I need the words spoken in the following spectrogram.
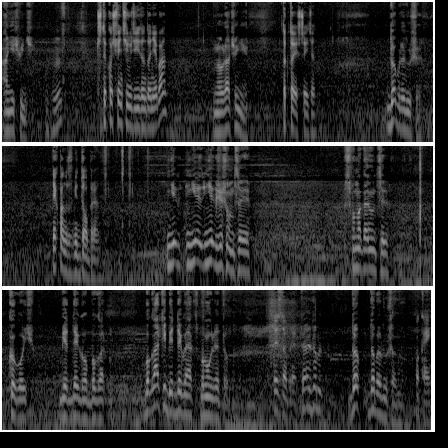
a nie święci. Czy tylko święci ludzie idą do nieba? No raczej nie. To kto jeszcze idzie? Dobre dusze. Jak pan rozumie dobre? Nie, nie, nie grzeszące, wspomagające kogoś biednego, bogaty. Bogaty, biednego, jak wspomogę to. To jest dobre. To jest dobry, do, dobra dusza, no. Okej.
